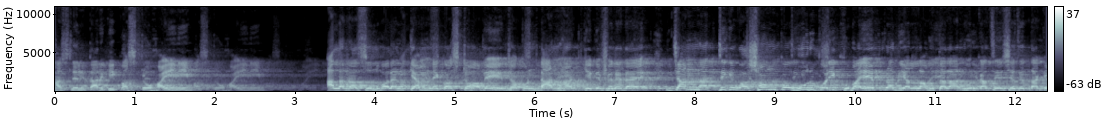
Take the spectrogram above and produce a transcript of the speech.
হাসলেন? তার কি কষ্ট হয়নি কষ্ট হয়নি? আল্লাহ রাসুল বলেন, কেমনে কষ্ট হবে যখন ডান হাত কেটে ফেলে দেয়? জান্নাত থেকে অসংখ্য হুর করি খুবাই এপ্রাদি আল্লাহ তালানহুর কাছে এসেছে, তাকে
